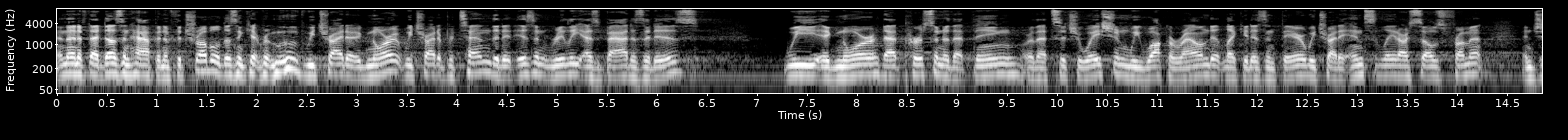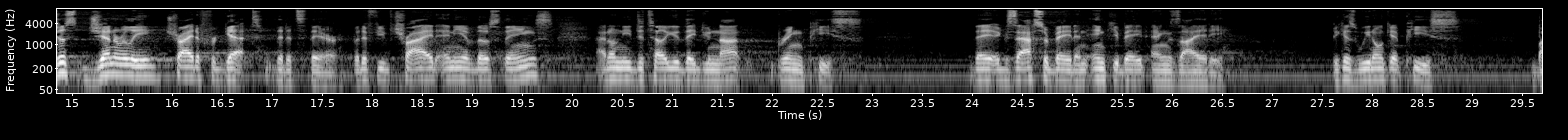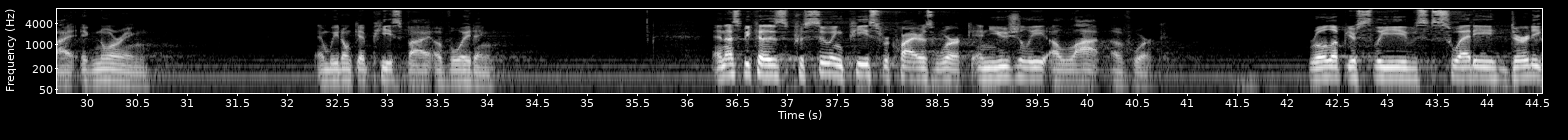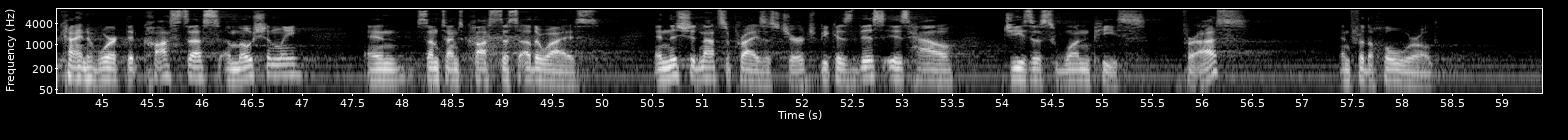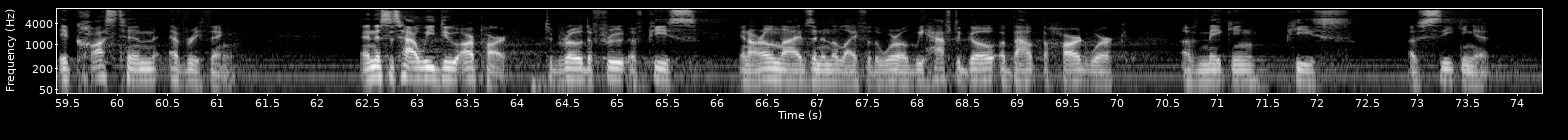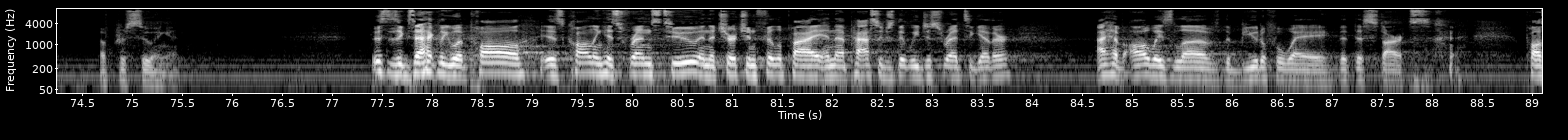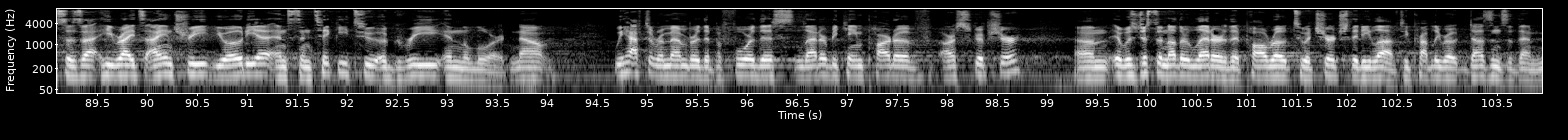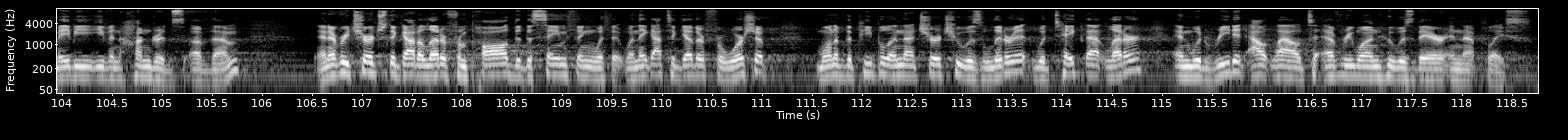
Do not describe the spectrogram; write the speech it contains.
And then if that doesn't happen, if the trouble doesn't get removed, we try to ignore it. We try to pretend that it isn't really as bad as it is. We ignore that person or that thing or that situation. We walk around it like it isn't there. We try to insulate ourselves from it and just generally try to forget that it's there. But if you've tried any of those things, I don't need to tell you they do not bring peace. They exacerbate and incubate anxiety because we don't get peace by ignoring and we don't get peace by avoiding. And that's because pursuing peace requires work, and usually a lot of work. Roll up your sleeves, sweaty, dirty kind of work that costs us emotionally and sometimes costs us otherwise. And this should not surprise us, church, because this is how Jesus won peace for us and for the whole world. It cost him everything. And this is how we do our part to grow the fruit of peace in our own lives and in the life of the world. We have to go about the hard work of making peace, of seeking it, of pursuing it. This is exactly what Paul is calling his friends to in the church in Philippi in that passage that we just read together. I have always loved the beautiful way that this starts. Paul says, uh, he writes, I entreat Euodia and Syntyche to agree in the Lord. Now, we have to remember that before this letter became part of our scripture, um, it was just another letter that Paul wrote to a church that he loved. He probably wrote dozens of them, maybe even hundreds of them. And every church that got a letter from Paul did the same thing with it. When they got together for worship, one of the people in that church who was literate would take that letter and would read it out loud to everyone who was there in that place.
